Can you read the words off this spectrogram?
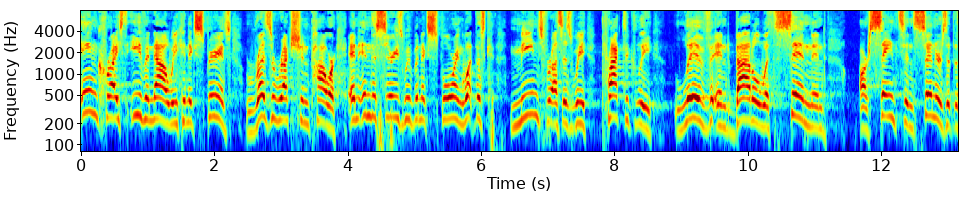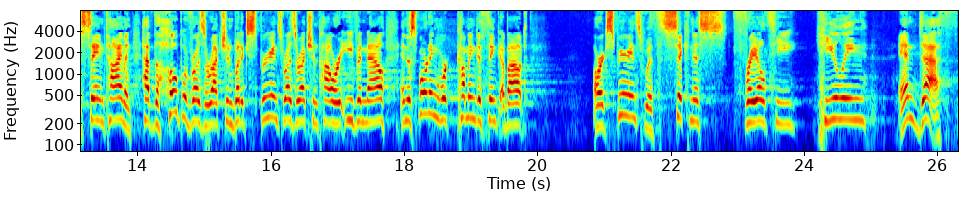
in Christ, even now, we can experience resurrection power. And in this series, we've been exploring what this means for us as we practically live and battle with sin and are saints and sinners at the same time and have the hope of resurrection, but experience resurrection power even now. And this morning, we're coming to think about our experience with sickness, frailty, healing, and death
